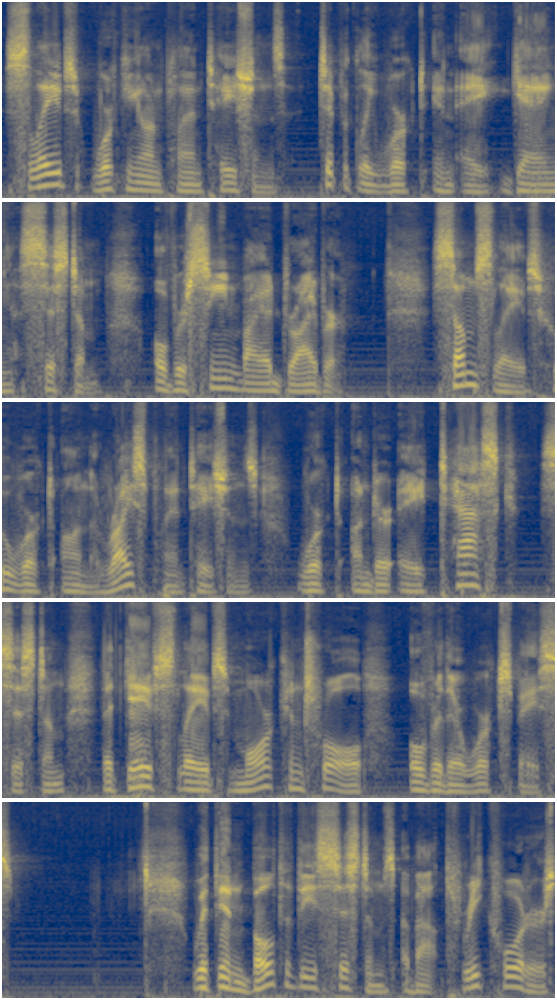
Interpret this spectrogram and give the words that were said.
Slaves working on plantations typically worked in a gang system, overseen by a driver. Some slaves who worked on the rice plantations worked under a task system that gave slaves more control over their workspace. Within both of these systems, about three quarters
